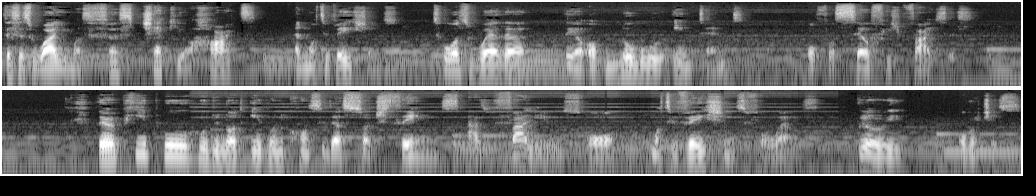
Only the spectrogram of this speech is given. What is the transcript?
This is why you must first check your heart and motivations towards whether they are of noble intent or for selfish vices. There are people who do not even consider such things as values or motivations for wealth, glory, or riches.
